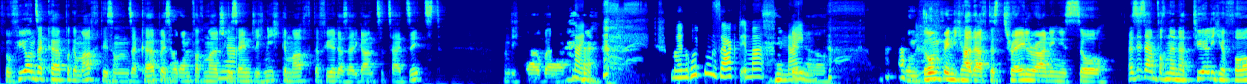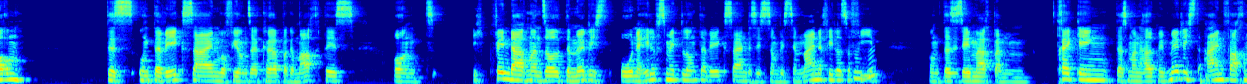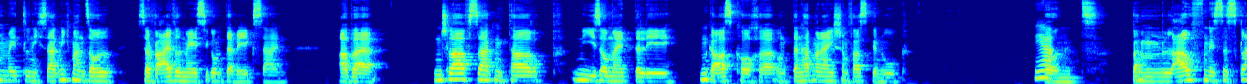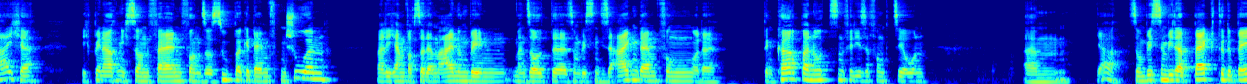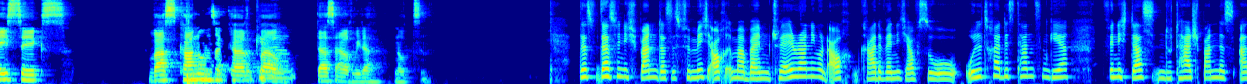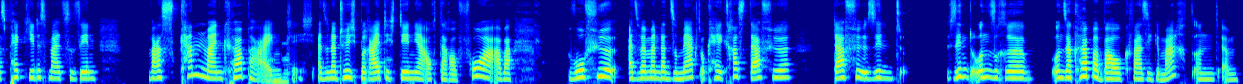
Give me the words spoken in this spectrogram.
wofür unser Körper gemacht ist. Und unser Körper ist halt einfach mal ja. schlussendlich nicht gemacht dafür, dass er die ganze Zeit sitzt. Und ich glaube. Nein. mein Rücken sagt immer nein. genau. Und darum finde ich halt auch, das Trailrunning ist so, es ist einfach eine natürliche Form des Unterwegssein, wofür unser Körper gemacht ist. Und ich finde auch, man sollte möglichst ohne Hilfsmittel unterwegs sein. Das ist so ein bisschen meine Philosophie. Mhm. Und das ist eben auch beim Trekking, dass man halt mit möglichst einfachen Mitteln, ich sage nicht, man soll survivalmäßig unterwegs sein, aber ein Schlafsack, ein Tarp, ein Isometerli, ein Gaskocher und dann hat man eigentlich schon fast genug. Ja. Und beim Laufen ist das Gleiche. Ich bin auch nicht so ein Fan von so super gedämpften Schuhen weil ich einfach so der Meinung bin, man sollte so ein bisschen diese Eigendämpfung oder den Körper nutzen für diese Funktion. Ähm, ja, so ein bisschen wieder back to the basics. Was kann unser Körper genau. und das auch wieder nutzen. Das, das finde ich spannend. Das ist für mich auch immer beim Trailrunning und auch gerade wenn ich auf so Ultradistanzen gehe, finde ich das ein total spannendes Aspekt, jedes Mal zu sehen, was kann mein Körper mhm. eigentlich? Also natürlich bereite ich den ja auch darauf vor, aber wofür, also wenn man dann so merkt, okay, krass, dafür, dafür sind, sind unsere, unser Körperbau quasi gemacht und, ähm,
